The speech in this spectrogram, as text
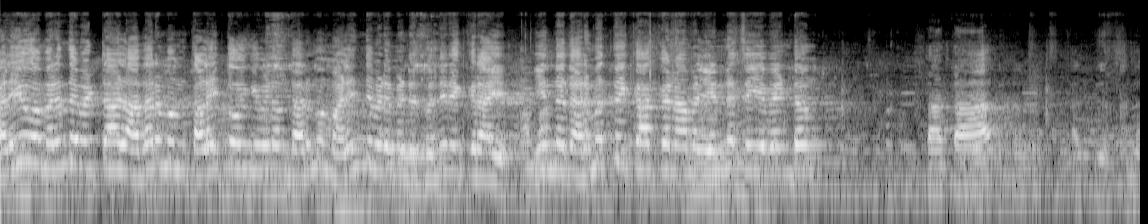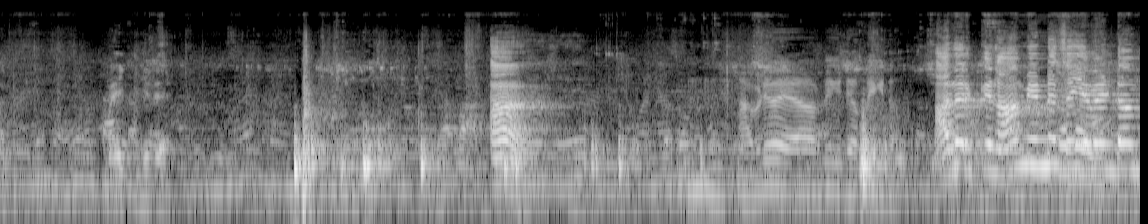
கலியுகம் இருந்து விட்டால் அதர்மம் தலை தோங்கிவிடும் தர்மம் அழிந்துவிடும் என்று சொல்லியிருக்கிறாய். இந்த தர்மத்தை காக்க நாமல் என்ன செய்ய வேண்டும்? தாத்தா அதற்கு நாம் என்ன செய்ய வேண்டும்?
